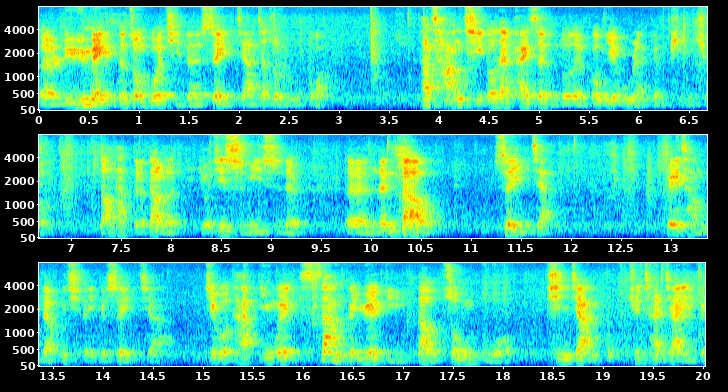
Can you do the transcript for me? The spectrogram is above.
呃旅美的中国籍的摄影家叫做卢广，他长期都在拍摄很多的工业污染跟贫穷，然后他得到了尤其史密斯的呃人道摄影奖。非常了不起的一个摄影家，结果他因为上个月底到中国新疆去参加一个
